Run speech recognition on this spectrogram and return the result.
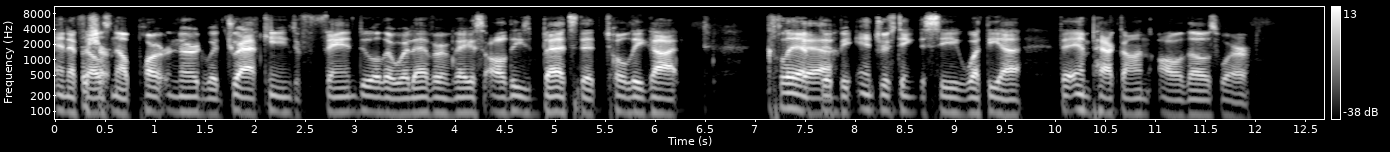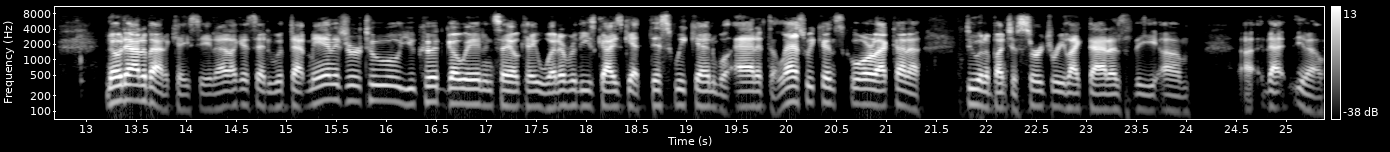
NFL is sure. now partnered with DraftKings or FanDuel or whatever in Vegas. All these bets that totally got clip, yeah. it'd be interesting to see what the uh, the impact on all of those were. No doubt about it, Casey. And like I said, with that manager tool, you could go in and say, okay, whatever these guys get this weekend, we'll add it to last weekend's score. That kind of doing a bunch of surgery like that as the um, uh, that you know.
